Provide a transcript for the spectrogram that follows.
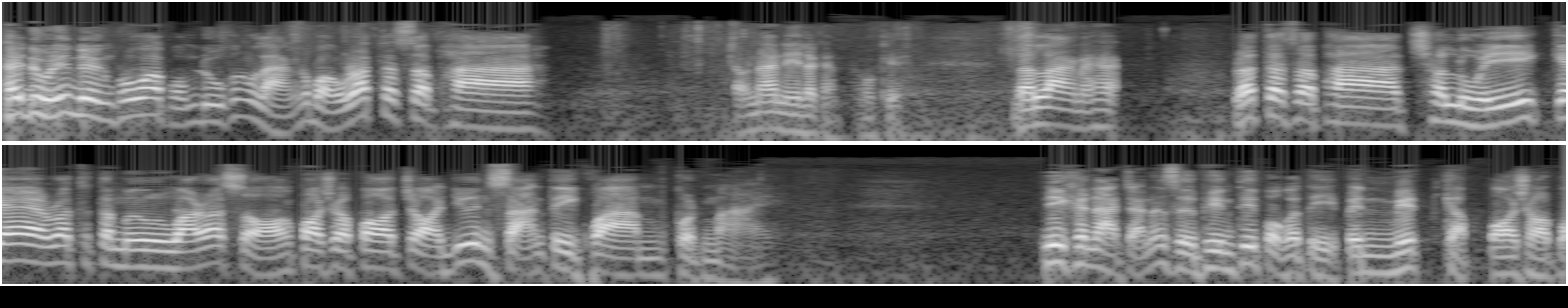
ให้ดูนิดนึงเพราะว่าผมดูข้างหลังก็บอกรัฐสภา เอาหน้านี้แล้วกันโอเคด้านล่างนะฮะรัฐสภาฉลุยแก้รัฐธรรมนูญวาระสองปชปจอยื่นสารตีความกฎหมาย นี่ขนาดจากหนังสือพิมพ์ที่ปกติเป็นมิตรกับปชป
